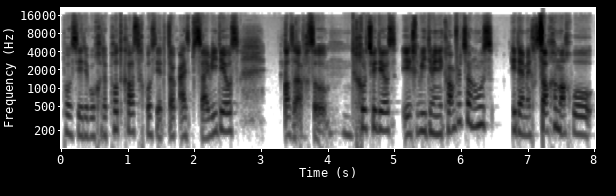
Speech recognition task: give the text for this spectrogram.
poste jede Woche einen Podcast. Ich poste jeden Tag eins bis zwei Videos. Also einfach so Kurzvideos. Ich weite meine Comfortzone aus, indem ich Sachen mache, wo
